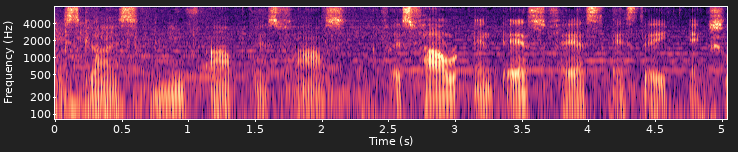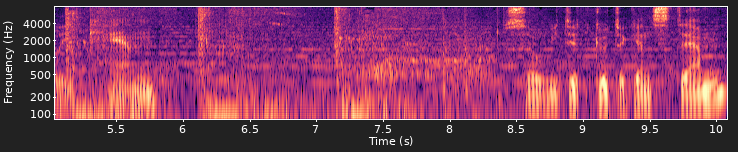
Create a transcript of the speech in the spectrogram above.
These guys move up as fast, as far and as fast as they actually can. So we did good against them.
